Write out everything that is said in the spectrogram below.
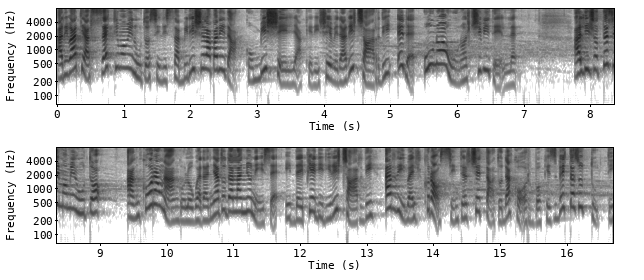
Arrivati al settimo minuto si ristabilisce la parità con Bisceglia che riceve da Ricciardi ed è 1-1 al Civitelle. Al diciottesimo minuto Ancora un angolo guadagnato dall'Agnonese e dai piedi di Ricciardi arriva il cross intercettato da Corbo che svetta su tutti,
